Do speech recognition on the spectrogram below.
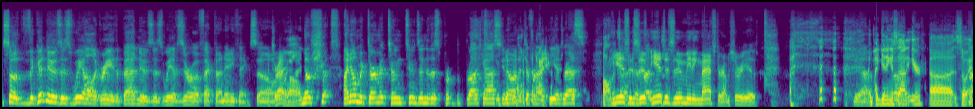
so the good news is we all agree. The bad news is we have zero effect on anything. So That's right. Well- I know. Sh- I know McDermott tune, tunes into this pr- broadcast. You know, on a different IP address. All the he is a Zoom. He is a Zoom meeting master. I'm sure he is. Yeah. Am I getting us Well, out of here? Uh, so any I-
